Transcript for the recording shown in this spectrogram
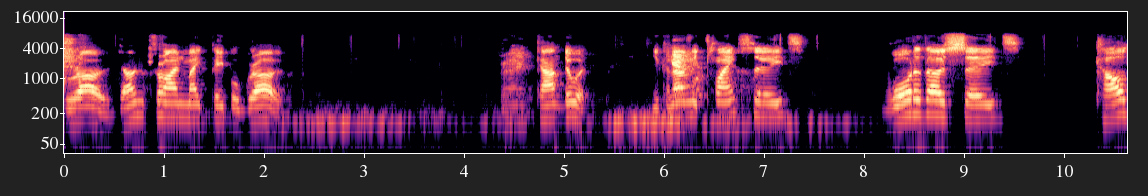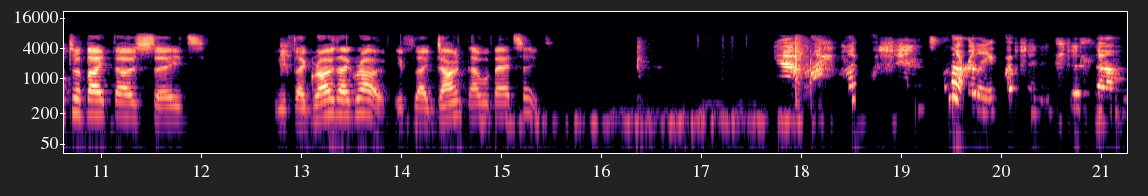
grow. Don't try and make people grow. right. Can't do it. You can Yeah. only plant seeds, water those seeds, cultivate those seeds, and if they grow, they grow. If they don't, they were bad seeds. Yeah, my, my question, well, not really a question, it's just, um,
